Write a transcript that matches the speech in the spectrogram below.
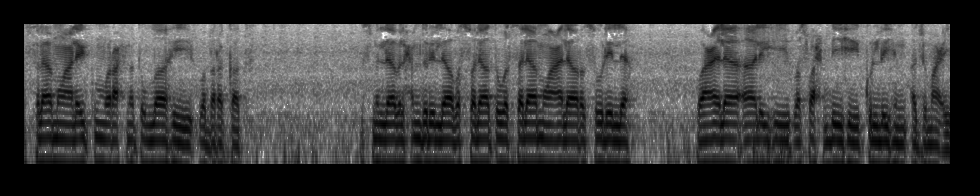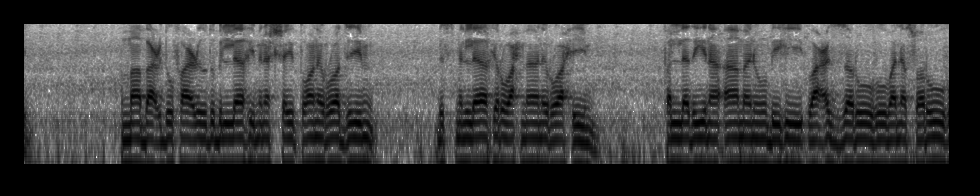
السلام عليكم ورحمة الله وبركاته. بسم الله والحمد لله والصلاة والسلام على رسول الله وعلى آله وصحبه كلهم أجمعين. أما بعد فأعوذ بالله من الشيطان الرجيم. بسم الله الرحمن الرحيم. فالذين آمنوا به وعزروه ونصروه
